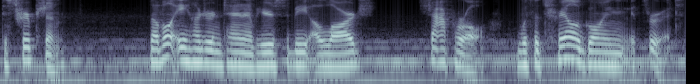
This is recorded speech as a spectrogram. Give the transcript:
Description Level 810 appears to be a large chaparral with a trail going through it.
